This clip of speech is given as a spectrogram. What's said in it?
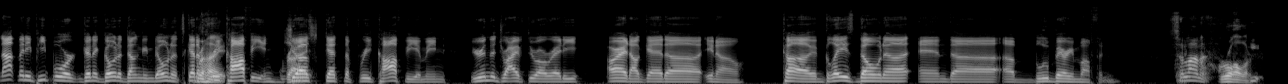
Not many people are gonna go to Dunkin' Donuts, get a free coffee, and Right. just get the free coffee. I mean, you're in the drive-through already. All right, I'll get uh, you know, ca- glazed donut and uh, a blueberry muffin. Solana, crawler. you,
